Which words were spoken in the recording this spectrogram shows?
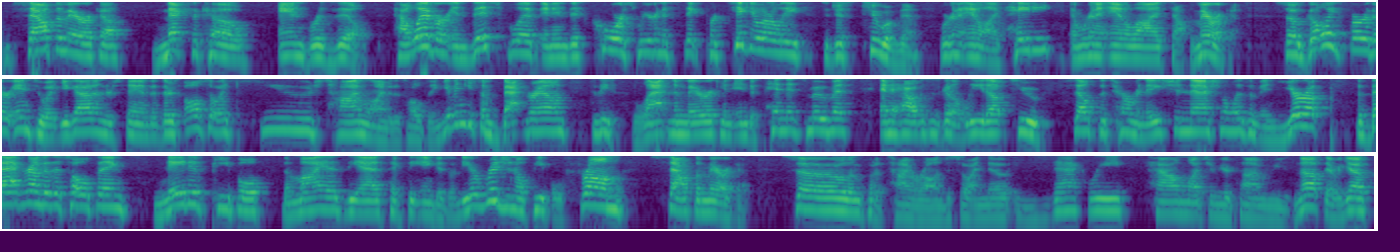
South America, Mexico, and Brazil. However, in this flip and in this course, we're going to stick particularly to just two of them. We're going to analyze Haiti and we're going to analyze South America. So going further into it, you got to understand that there's also a huge timeline to this whole thing, giving you some background to these Latin American independence movements and how this is going to lead up to self-determination nationalism in Europe. The background of this whole thing, native people, the Mayas, the Aztecs, the Incas, are the original people from South America. So let me put a timer on just so I know exactly how much of your time I'm using up. There we go.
